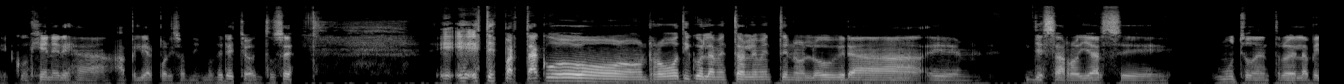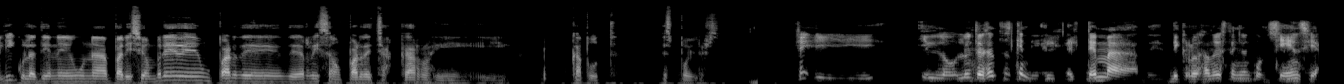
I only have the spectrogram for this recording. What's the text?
eh, congéneres a, pelear por esos mismos derechos. Entonces, este Espartaco robótico lamentablemente no logra eh, desarrollarse mucho dentro de la película. Tiene una aparición breve, un par de, risas, un par de chascarros y, caput. Spoilers. Sí, y, y lo, lo, interesante es que el, tema de, que los androides tengan conciencia,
